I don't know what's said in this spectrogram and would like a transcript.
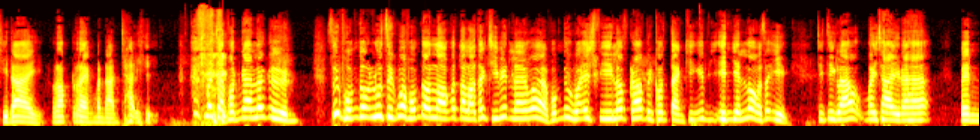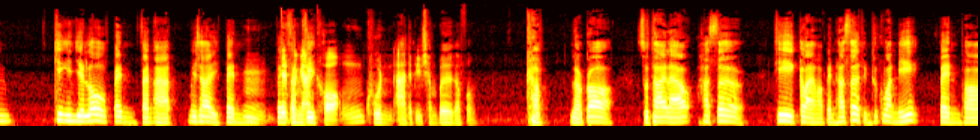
ที่ได้รับแรงบันดาลใจ มาจากผลงานเรื่องอื่น ซึ่งผมรู้สึกว่าผมโดนหลอกมาตลอดทั้งชีวิตเลยว่า ผมนึกว่า HP Lovecraft เป็นคนแต่ง King in Yellow ซะอีก จริง ๆ แล้วไม่ใช่นะฮะ เป็น King in Yellow เป็น fan art ไม่ใช่เป็นอืมเป็นผลงานของคุณ R.W. Chambers ครับผม ครับ แล้วก็สุดท้ายแล้ว Hastur ที่กลายมาเป็น Hastur ถึงทุกวันนี้ เป็นเพราะ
